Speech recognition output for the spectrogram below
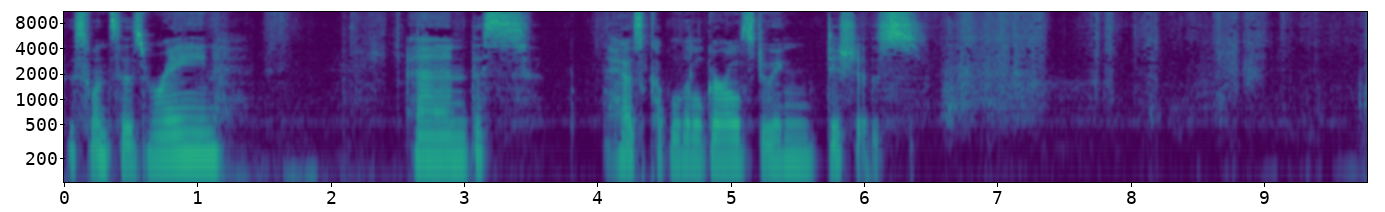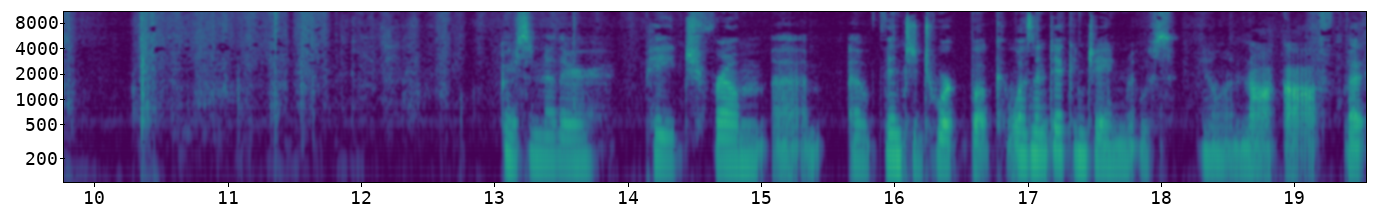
This one says rain. And this has a couple little girls doing dishes. There's another page from um, a vintage workbook. It wasn't Dick and Jane. It was, you know, a knockoff. But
